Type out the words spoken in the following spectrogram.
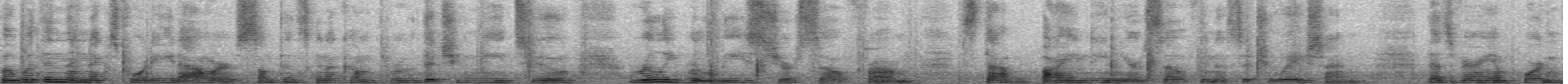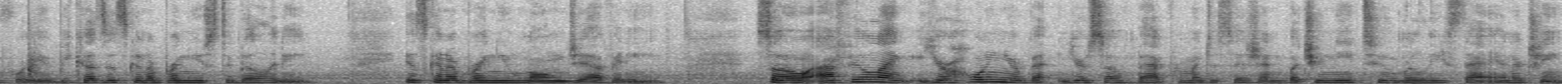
But within the next 48 hours, something's going to come through that you need to really release yourself from. Stop binding yourself in a situation. That's very important for you because it's going to bring you stability is going to bring you longevity. So I feel like you're holding your yourself back from a decision, but you need to release that energy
